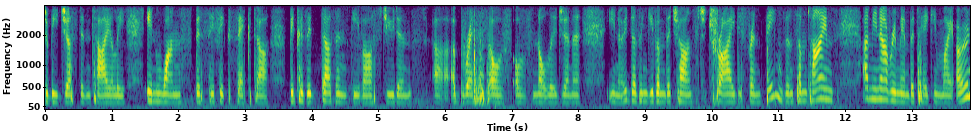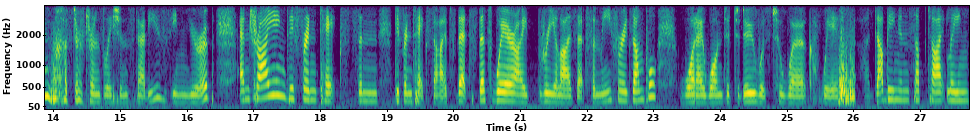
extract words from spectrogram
to be just entirely in one specific sector because it doesn't give our students uh, a breadth of, of knowledge and a, you know, it doesn't give them the chance to try different things. And sometimes, I mean, I remember taking my own Master of Translation studies in Europe and trying different texts and different text types. That's that's where I realized that for me, for example, what I wanted to do was to work with uh, dubbing and subtitling,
